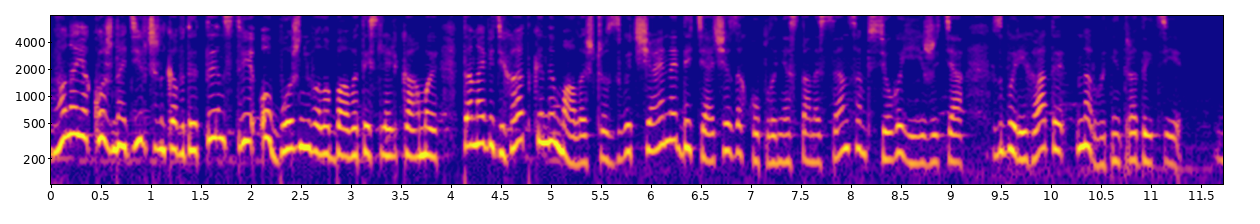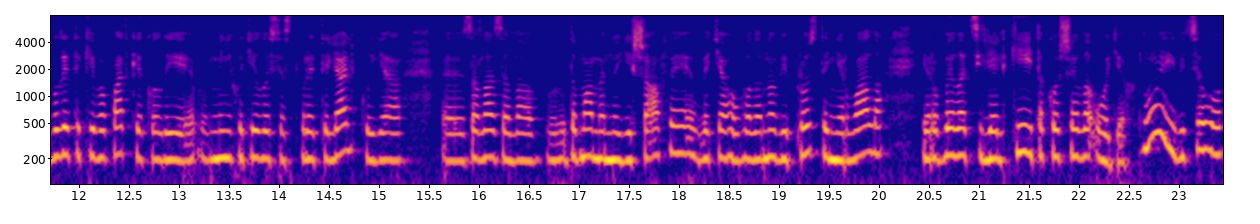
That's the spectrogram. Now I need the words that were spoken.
Вона, як кожна дівчинка в дитинстві, обожнювала бавитись ляльками, та навіть гадки не мала, що звичайне дитяче захоплення стане сенсом всього її життя зберігати народні традиції. Були такі випадки, коли мені хотілося створити ляльку. Я е, залазила до маминої шафи, витягувала нові простині, рвала і робила ці ляльки, і також шила одяг. Ну і від цього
